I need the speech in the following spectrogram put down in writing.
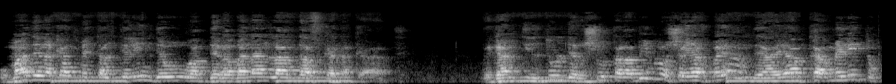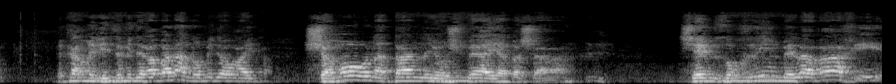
ומה דנקת מטלטלין דאו דרבנן לאו דווקא נקת, וגם טלטול דרשות הרבים לא שייך בים, דהים כרמליתו. וכרמלית זה מדרבנן, לא מדאורייתא. שמור נתן ליושבי היבשה, שהם זוכרים בלאו הכי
